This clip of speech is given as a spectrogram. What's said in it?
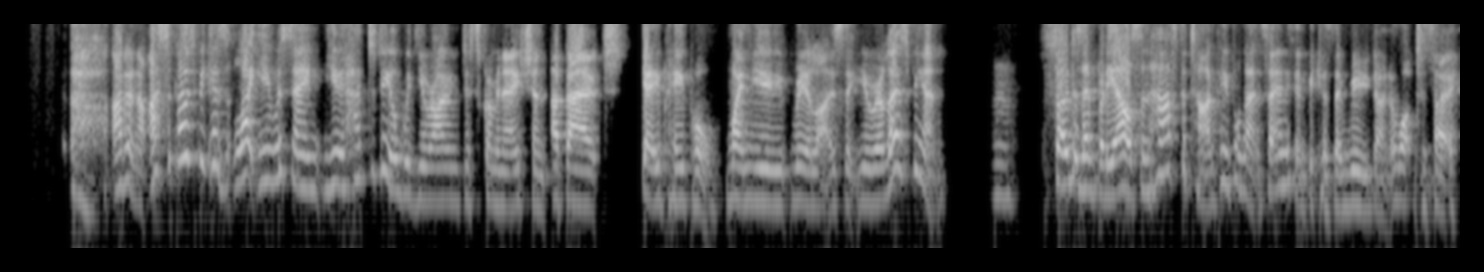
I don't know. I suppose because, like you were saying, you had to deal with your own discrimination about gay people when you realize that you're a lesbian. Mm. So does everybody else. And half the time, people don't say anything because they really don't know what to say.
